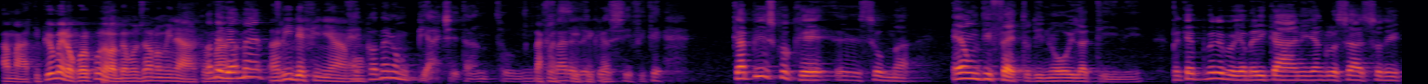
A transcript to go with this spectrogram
amati. Più o meno qualcuno l'abbiamo già nominato, ma, ma vede, a me, ridefiniamo. Ecco, a me non piace tanto fare le classifiche. Capisco che, eh, insomma, è un difetto di noi latini, perché per esempio gli americani, gli anglosassoni,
